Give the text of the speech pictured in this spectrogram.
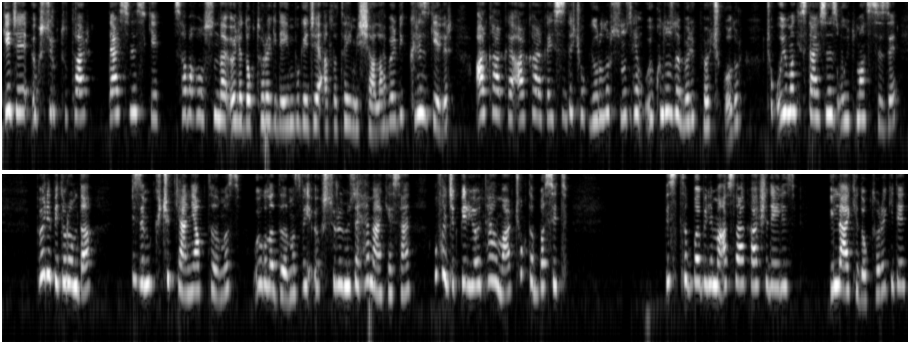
gece öksürük tutar. Dersiniz ki sabah olsun da öyle doktora gideyim bu gece atlatayım inşallah. Böyle bir kriz gelir. Arka arkaya arka arkaya siz de çok yorulursunuz. Hem uykunuz da bölük pörçük olur. Çok uyumak isterseniz uyutmaz sizi. Böyle bir durumda bizim küçükken yaptığımız, uyguladığımız ve öksürüğümüzü hemen kesen ufacık bir yöntem var. Çok da basit. Biz tıbba bilime asla karşı değiliz. İlla ki doktora gidin.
